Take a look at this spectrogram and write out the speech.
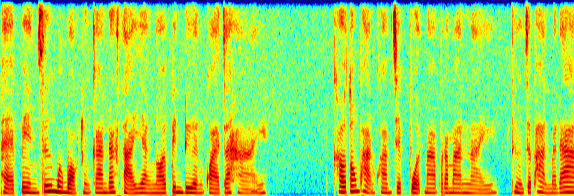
แผลเป็นซึ่งบ่งบอกถึงการรักษาอย่างน้อยเป็นเดือนกว่าจะหาย เขาต้องผ่านความเจ็บปวดมาประมาณไหน ถึงจะผ่านมาได้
